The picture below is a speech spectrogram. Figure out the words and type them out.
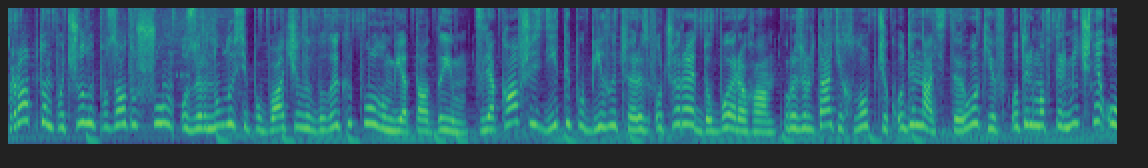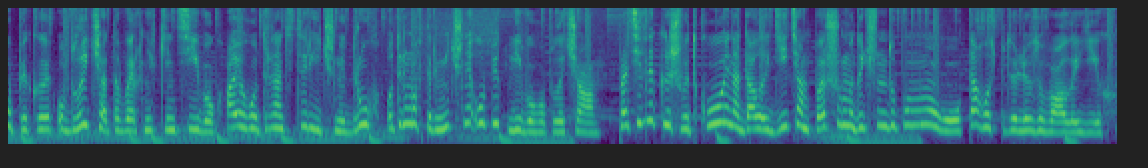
Раптом почули позаду шум, озирнулися побачили велике полум'я та дим. Злякавшись, діти побігли через очерет до берега. У результаті хлопчик 11 років отримав термічні опіки обличчя та верхніх кінцівок, а його 13-річний друг отримав термічний опік лівого плеча. Працівники швидкої надали дітям першу медичну допомогу та госпіталізували їх.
